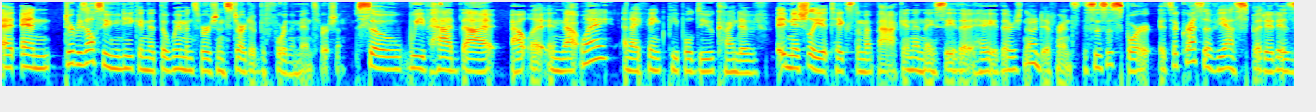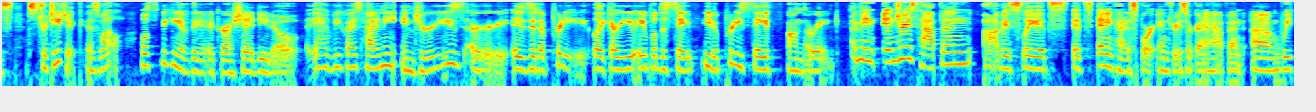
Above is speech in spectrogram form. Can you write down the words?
and, and Derby is also unique in that the women's version started before the men's version. So we've had that outlet in that way. And I think people do kind of, initially it takes them aback and then they see that, hey, there's no difference. This is a sport. It's aggressive, yes, but it is strategic as well. Well, speaking of the aggression, you know, have you guys had any injuries or is it a pretty, like, are you able to stay, you know, pretty safe on the rink? I mean, injuries happen. Obviously, it's, it's any kind of sport, injuries are going to happen. Um, we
